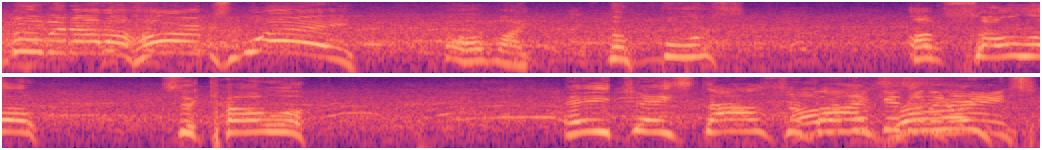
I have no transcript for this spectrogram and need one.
moving out of harm's way. Oh my, the force of Solo Sikoa. AJ Styles survives. Oh, Roman Reigns.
